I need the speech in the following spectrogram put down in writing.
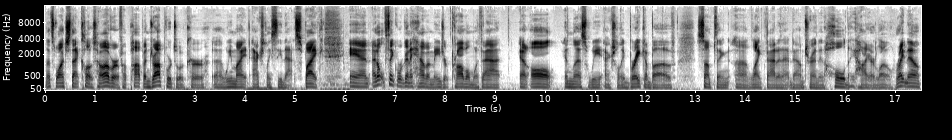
Let's watch that close. However, if a pop and drop were to occur, uh, we might actually see that spike. And I don't think we're going to have a major problem with that at all unless we actually break above something uh, like that in that downtrend and hold a higher low. Right now,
